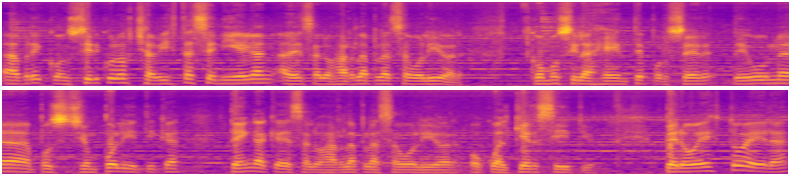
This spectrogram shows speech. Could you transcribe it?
abre con círculos chavistas se niegan a desalojar la Plaza Bolívar, como si la gente por ser de una posición política tenga que desalojar la Plaza Bolívar o cualquier sitio. Pero esto era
